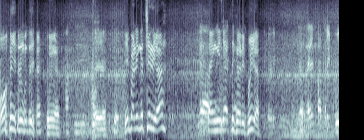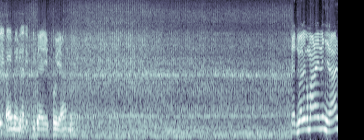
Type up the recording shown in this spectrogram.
Oh iya rumah ya. Iya, iya, iya. Ini paling kecil ya? tangginya Tankinya 3000 ya? 3000. Yang lain 4000 Oh, ini ini 3000. 3000 ya. Jadwalnya ke mana ini jalan?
